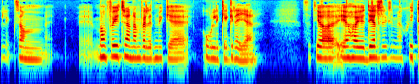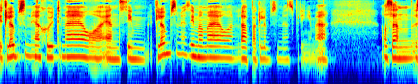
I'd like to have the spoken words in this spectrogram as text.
liksom, eh, man får ju träna väldigt mycket olika grejer. Så jag, jag har ju dels liksom en skytteklubb som jag skjuter med och en simklubb som jag simmar med och en löparklubb som jag springer med. Och sen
